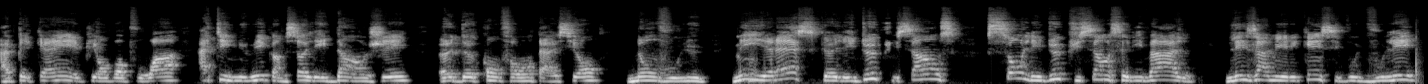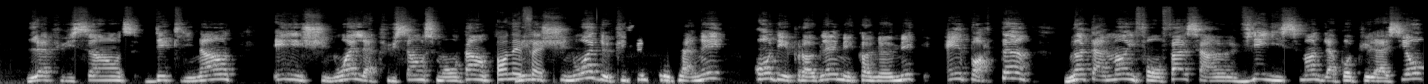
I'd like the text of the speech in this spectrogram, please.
à Pékin et puis on va pouvoir atténuer comme ça les dangers euh, de confrontation non voulue. Mais il reste que les deux puissances sont les deux puissances rivales. Les Américains, si vous le voulez, la puissance déclinante et les Chinois, la puissance montante. En Mais effet. les Chinois, depuis quelques années, ont des problèmes économiques importants. Notamment, ils font face à un vieillissement de la population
